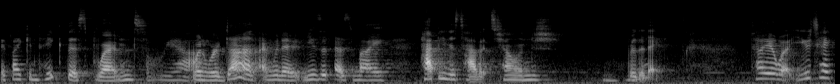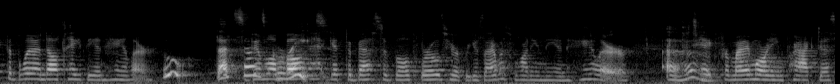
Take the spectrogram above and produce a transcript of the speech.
if i can take this blend Oh, yeah. when we're done i'm going to use it as my happiness habits challenge for the day Tell you what, you take the blend, I'll take the inhaler. ooh that sounds Then we'll great both get the best of both worlds here because I was wanting the inhaler Oh. to take for my morning practice.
